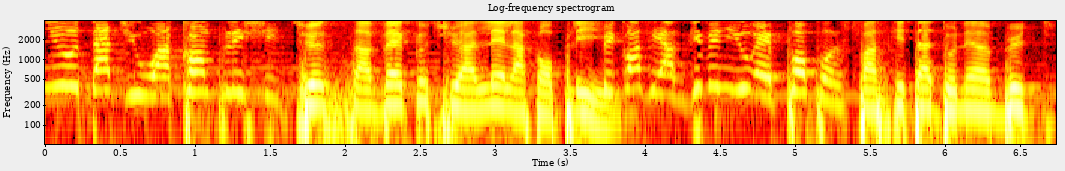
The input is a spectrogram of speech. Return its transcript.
knew that you accomplish it Dieu savait que tu allais l'accomplir because He has given you a purpose. parce qu'il t'a donné un but.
